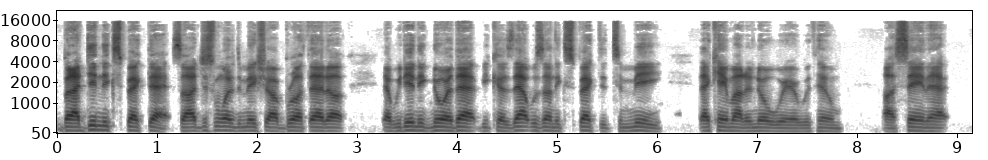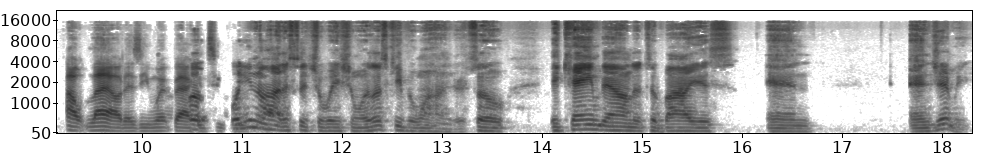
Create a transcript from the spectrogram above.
But I didn't expect that. So I just wanted to make sure I brought that up, that we didn't ignore that because that was unexpected to me. That came out of nowhere with him uh, saying that out loud as he went back well, into. Well, you know how the situation was. Let's keep it 100. So it came down to Tobias and and Jimmy.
